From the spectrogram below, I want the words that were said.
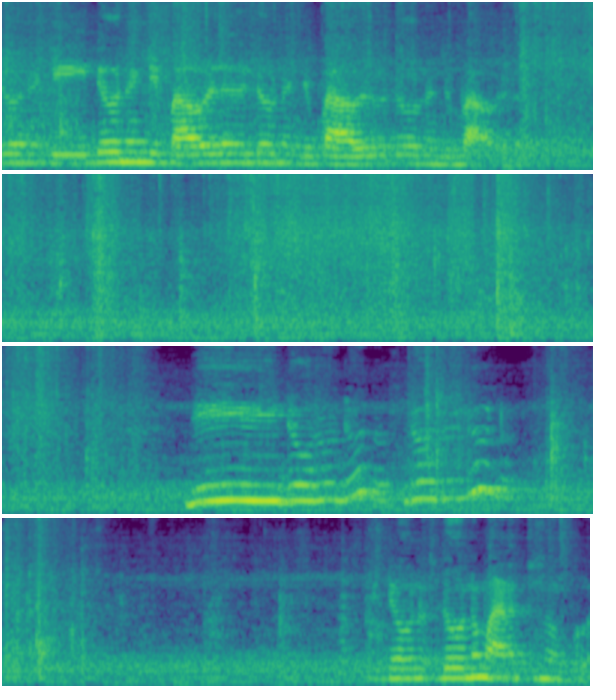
ഡോണുണ്ട് ഡോണുണ്ട് ബൗൾ ഡോണുണ്ടി ബൗൾ ഡോണുണ്ടി ഡോണു ഡോണു. ഡോണു ഡോണു മണത്ത് നോക്കുക.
